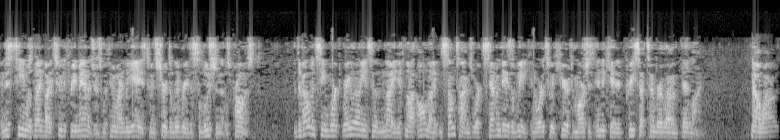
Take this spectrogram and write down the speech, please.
and this team was led by two to three managers with whom I liaised to ensure delivery of the solution that was promised. The development team worked regularly into the night, if not all night, and sometimes worked seven days a week in order to adhere to Marsh's indicated pre-September 11th deadline. Now, while I was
